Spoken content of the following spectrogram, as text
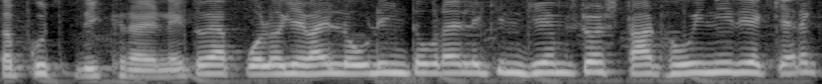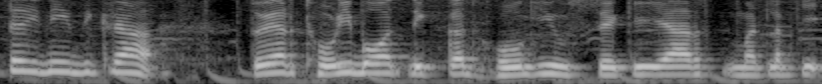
सब कुछ दिख रहा है। नहीं तो आप बोलोगे, भाई लोडिंग तो हो रहा है, लेकिन गेम तो स्टार्ट हो ही नहीं रही है। कैरेक्टर ही नहीं दिख रहा। तो यार थोड़ी बहुत दिक्कत होगी उससे कि यार मतलब कि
